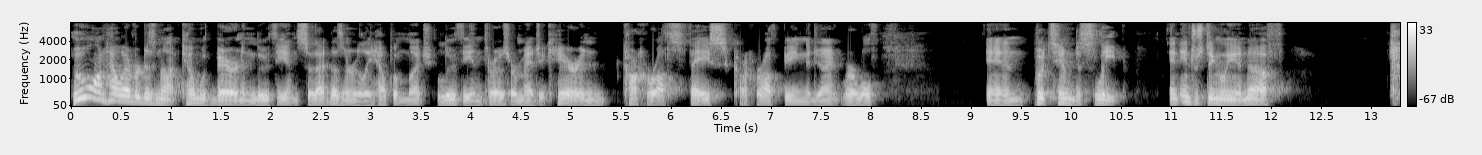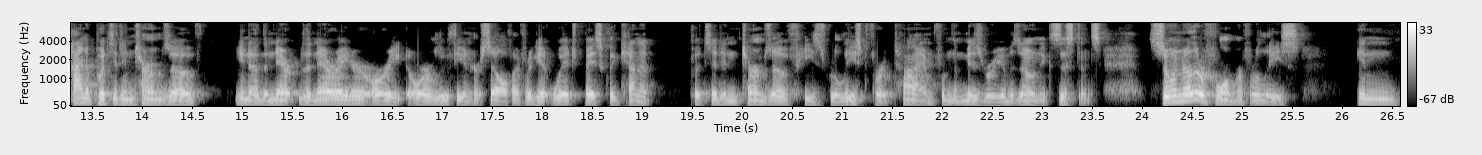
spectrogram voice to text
Huan, however, does not come with Beren and Luthien, so that doesn't really help him much. Luthien throws her magic hair in Carcharoth's face, Carcharoth being the giant werewolf, and puts him to sleep and interestingly enough, kind of puts it in terms of you know the narr- the narrator or or Luthien herself, I forget which, basically kind of puts it in terms of he's released for a time from the misery of his own existence. So another form of release in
